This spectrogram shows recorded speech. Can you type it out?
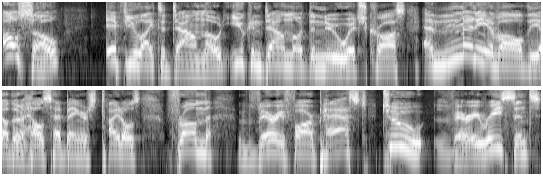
Also, if you like to download, you can download the new Witch Cross and many of all the other Hell's Headbangers titles from very far past to very recent,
